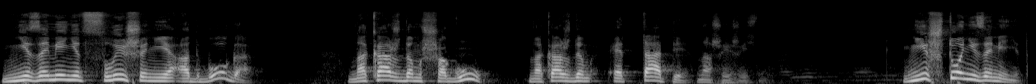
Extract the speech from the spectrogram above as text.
не заменит слышание от Бога на каждом шагу, на каждом этапе нашей жизни. Ничто не заменит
